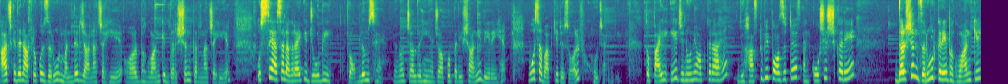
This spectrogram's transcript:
आज के दिन आप लोग को ज़रूर मंदिर जाना चाहिए और भगवान के दर्शन करना चाहिए। उससे ऐसा लग रहा है कि जो भी प्रॉब्लम्स हैं यू नो चल रही हैं, जो आपको परेशानी दे रही हैं, वो सब आपकी रिजॉल्व हो जाएँगी। तो पाइल ए जिन्होंने ऑप्ट करा है you have to be positive and कोशिश करें, दर्शन ज़रूर करें भगवान के,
